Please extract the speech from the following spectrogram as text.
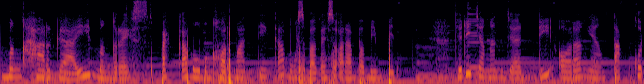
menghargai, mengrespek kamu, menghormati kamu sebagai seorang pemimpin. Jadi jangan jadi orang yang takut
